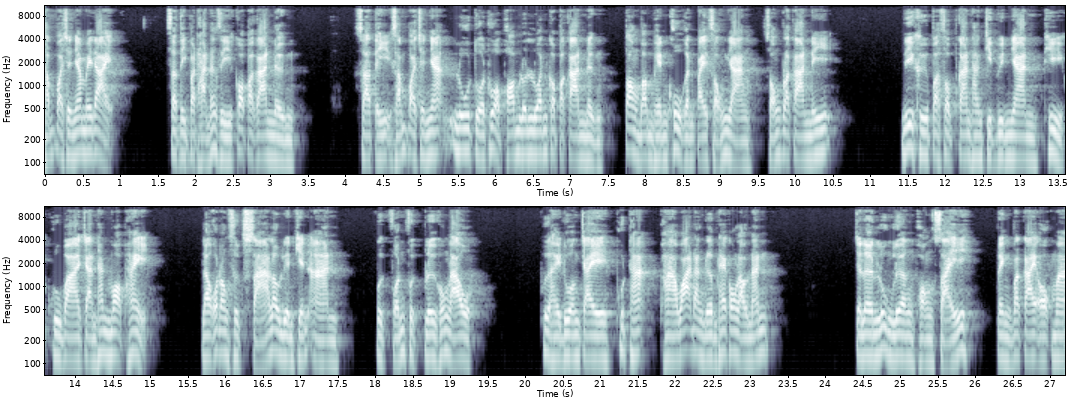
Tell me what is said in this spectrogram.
สัมปชัญญะไม่ได้ สติปัฏฐานทั้งสี่ก็ประการหนึ่งสติสัมปชัญญะรู้ตัวทั่วพร้อมล้วนๆก็ประการหนึ่ง ต้องบำเพ็ญคู่กันไปสองอย่างสองประการนี้ นี่คือประสบการณ์ทางจิตวิญญาณที่ครูบาอาจารย์ท่านมอบให้ เราก็ต้องศึกษาเราเรียนเขียนอ่าน ฝึกฝนฝึกปลือของเรา เพื่อให้ดวงใจพุทธภาวะดังเดิมแท้ของเรานั้นเจริญรุ่งเรืองผ่องใส เปล่งประกายออกมา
